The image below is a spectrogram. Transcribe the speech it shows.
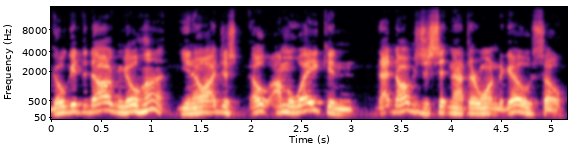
go get the dog and go hunt you know I just oh I'm awake and that dog's just sitting out there wanting to go so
